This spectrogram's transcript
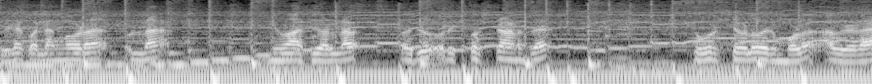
ഇവിടെ കൊല്ലങ്കോട് ഉള്ള നിവാസികളുടെ ഒരു റിക്വസ്റ്റാണിത് ടൂറിസ്റ്റുകൾ വരുമ്പോൾ അവരുടെ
